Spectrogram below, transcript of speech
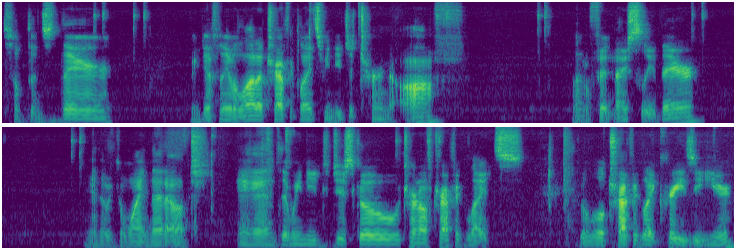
Something's there. We definitely have a lot of traffic lights we need to turn off. That'll fit nicely there. And then we can wind that out. And then we need to just go turn off traffic lights. Go a little traffic light crazy here.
